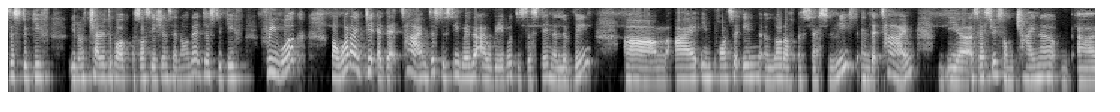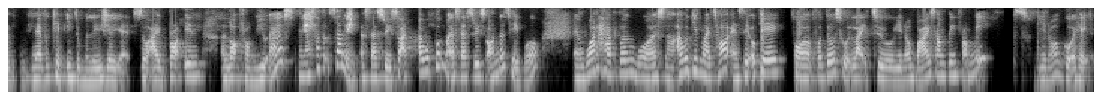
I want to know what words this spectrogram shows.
just to give, you know, charitable associations and all that, just to give free work. But what I did at that time, just to see whether I would be able to sustain a living, um, I imported in a lot of accessories. And that time, the uh, accessories from China uh, never came into Malaysia yet. So I brought in a lot from US and I started selling accessories accessories. So I, I would put my accessories on the table. And what happened was uh, I would give my talk and say, okay, for, for those who would like to, you know, buy something from me, you know, go ahead.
